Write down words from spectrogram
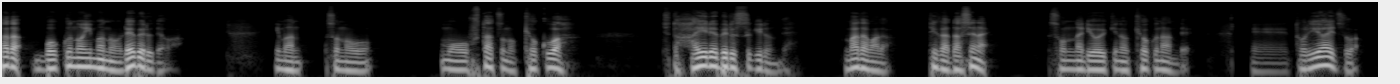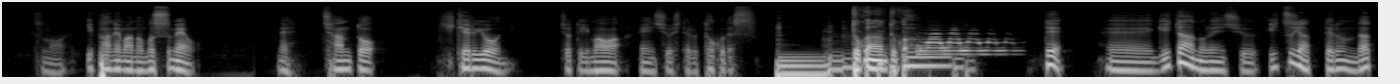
ただ、僕の今のレベルでは、今、その、もう2つの曲は、ちょっとハイレベルすぎるんで、まだまだ手が出せない、そんな領域の曲なんで、えー、とりあえずは、その、イパネマの娘を、ちゃんと弾けるように、ちょっと今は練習してるとこです。とかなんとか。で、えー、ギターの練習、いつやってるんだっ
